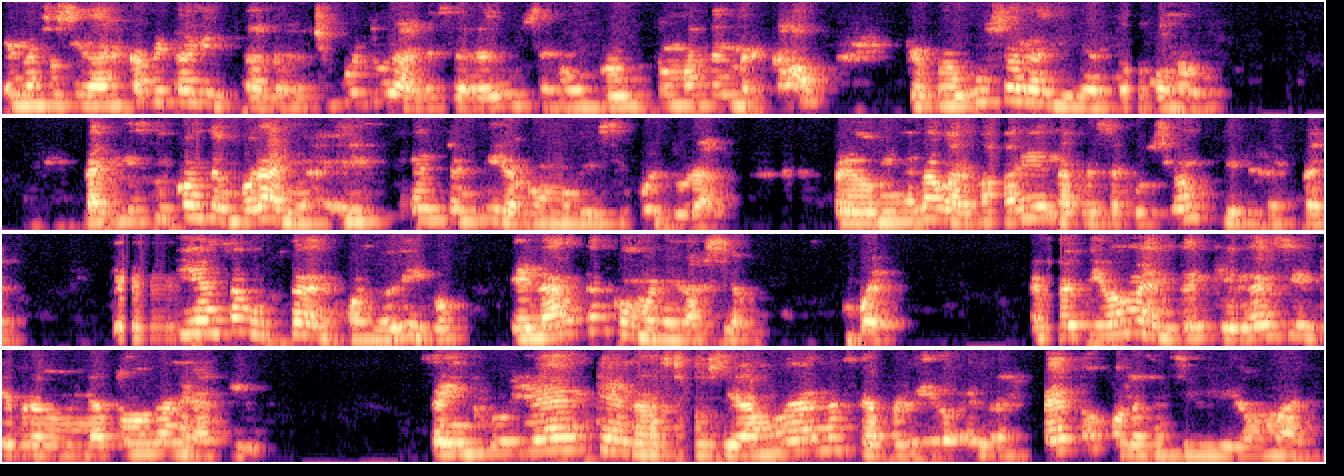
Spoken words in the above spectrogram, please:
En las sociedades capitalistas, los hechos culturales se reducen a un producto más del mercado que produce rendimiento económico. La crisis contemporánea es entendida como crisis cultural. Predomina la barbarie, la persecución y el respeto. ¿Qué piensan ustedes cuando digo el arte como negación? Bueno, Efectivamente, quiere decir que predomina todo lo negativo. Se incluye que en la sociedad moderna se ha perdido el respeto por la sensibilidad humana.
